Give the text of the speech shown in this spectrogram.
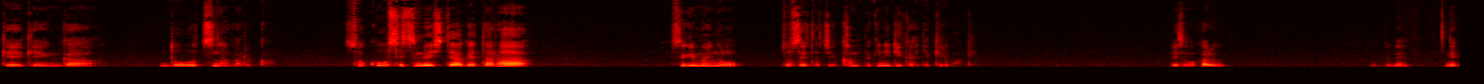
経験がどうつながるかそこを説明してあげたら杉舞の女性たちが完璧に理解できるわけ。レイさんわかる？ねね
